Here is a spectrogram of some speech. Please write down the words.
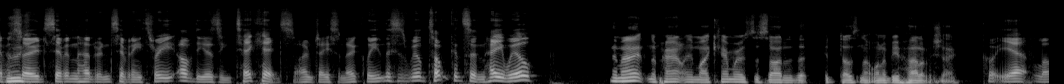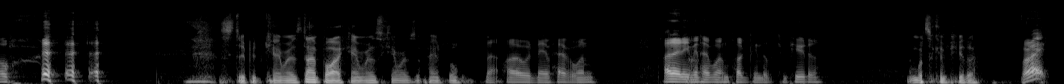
episode 773 of the Aussie Tech Heads. I'm Jason Oakley and this is Will Tompkinson. Hey, Will. Hey, mate, and apparently my camera has decided that it does not want to be part of the show. You out, lol. Stupid cameras. Don't buy cameras. Cameras are painful. no, I would never have one. I don't even have one plugged into the computer. And what's a computer? Right?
